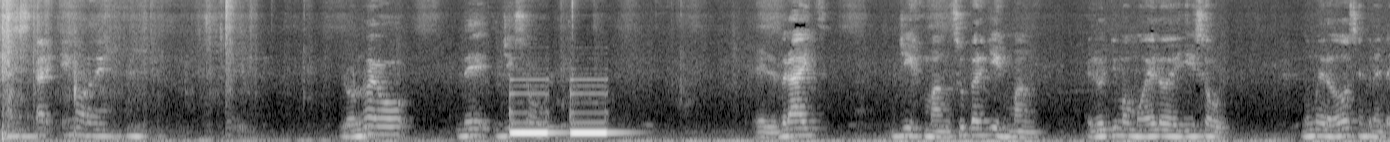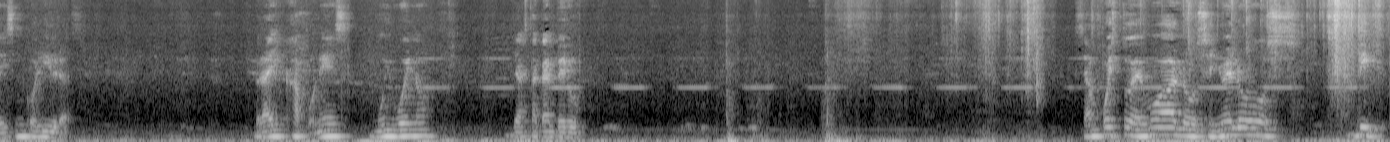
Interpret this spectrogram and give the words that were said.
Vamos a sacar en orden lo nuevo de G-Soul. El Bright Jigman, Super Jigman, el último modelo de G-Soul. Número 2 en 35 libras. Bright japonés, muy bueno. Ya está acá en Perú. Se han puesto de moda los señuelos VIP.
